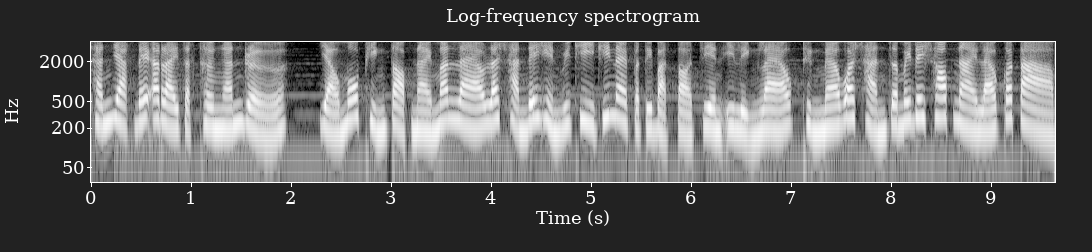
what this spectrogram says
ฉันอยากได้อะไรจากเธองั้นเหรอ เหยาโม่ผิงตอบนายมั่นแล้ว และฉันได้เห็นวิธีที่นายปฏิบัติต่อเจียนอีหลิงแล้ว ถึงแม้ว่าฉันจะไม่ได้ชอบนายแล้วก็ตาม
